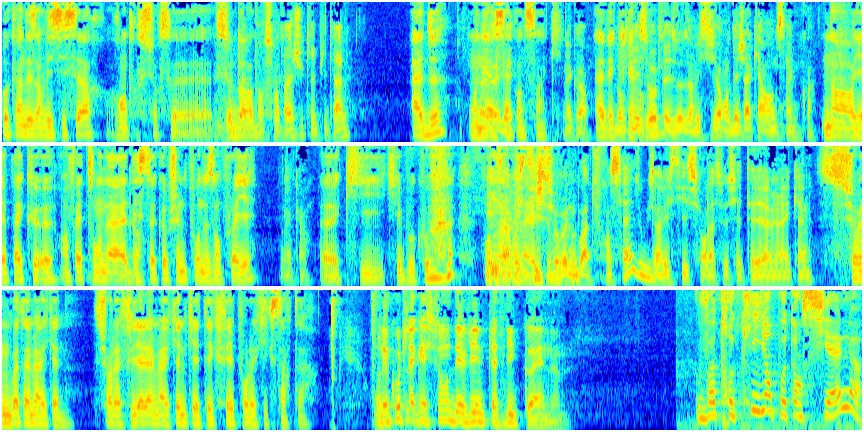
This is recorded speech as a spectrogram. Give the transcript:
aucun des investisseurs rentre sur ce, ce ont quel board. pourcentage du capital? À deux, on est Euh, à les- 55. D'accord. Avec Donc Clément. les autres, les autres investisseurs ont déjà 45 quoi. Non, il n'y a pas que eux. En fait, on a des stock options pour nos employés, D'accord. euh, qui, qui est beaucoup. Et On ils investissent sur une boîte française ou ils investissent sur la société américaine? Sur une boîte américaine. Sur la filiale américaine qui a été créée pour le Kickstarter. On écoute la question d'Evelyne Platnik-Cohen. Votre client potentiel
